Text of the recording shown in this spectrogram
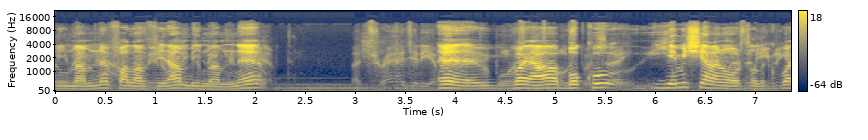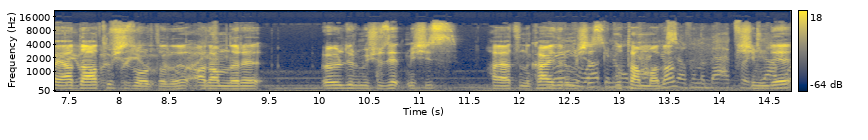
bilmem ne falan filan bilmem ne. Ee, bayağı boku yemiş yani ortalık. Bayağı dağıtmışız ortalığı. Adamları öldürmüşüz etmişiz. Hayatını kaydırmışız utanmadan. Şimdi, eee,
